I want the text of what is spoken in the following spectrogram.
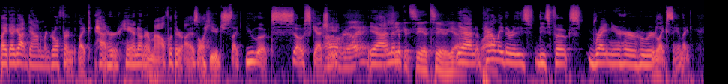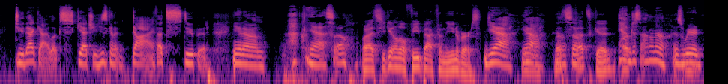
like I got down, and my girlfriend like had her hand on her mouth with her eyes all huge. She's like, you looked so sketchy. Oh, really? Yeah, So and then she the- could see it too. Yeah. Yeah, and Wow. apparently there were these these folks right near her who were like saying like, "Dude, that guy looks sketchy. He's gonna die. That's stupid." You know. And, yeah. So All right. So you're getting a little feedback from the universe. yeah, yeah. That's so that's good. yeah, I'm just I don't know. It's weird.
